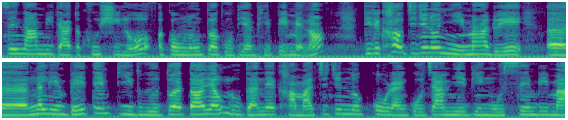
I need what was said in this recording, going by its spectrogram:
စဉ်းစားမိတာတစ်ခုရှိလို့အကုန်လုံးအတွက်ကိုပြန်ဖြေပေးမယ်နော်ဒီတစ်ခေါက်ကြည်ချင်းတိညီမတွေအဲငလင်ဘေးတင်ပြည်သူတွေအတွက်တားရောက်လူတန်းတဲ့ခါမှာကြည်ချင်းတို့ကိုယ်တိုင်ကိုယ်ကြမြေပြင်ကိုဆင်းပြီးမှ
